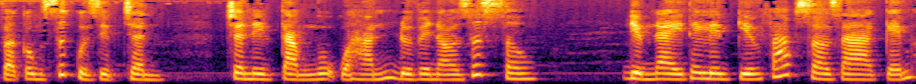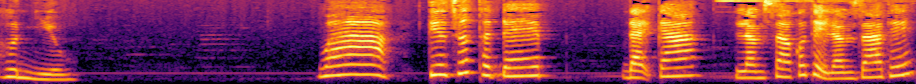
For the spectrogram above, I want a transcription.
và công sức của Diệp Trần, cho nên cảm ngộ của hắn đối với nó rất sâu. Điểm này thanh liên kiếm pháp so ra kém hơn nhiều. Wow, tia chớp thật đẹp. Đại ca, làm sao có thể làm ra thế?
